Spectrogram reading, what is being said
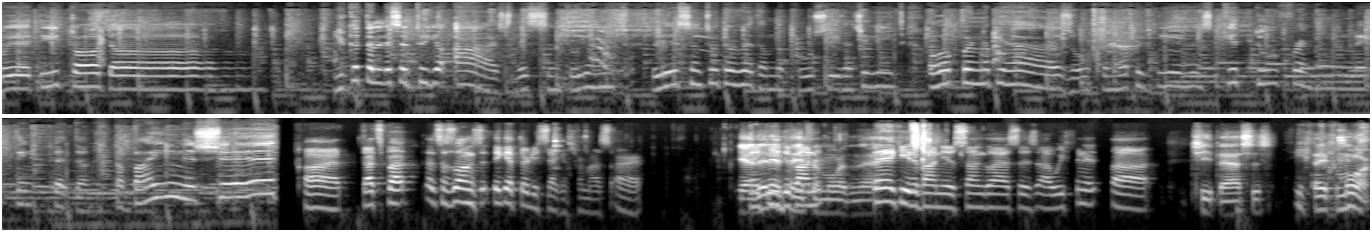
with each other. You got to listen to your eyes, listen to your nose, listen to the rhythm, the pussy that you eat. Open up your eyes, open up your ears, get two friends, and make things better by buying this shit. All right, that's about that's as long as they get 30 seconds from us. All right. Yeah, Thank they didn't pay for more than that. Thank you, Devanio Sunglasses. Uh, we finished. Uh, Cheap asses. Pay for more.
